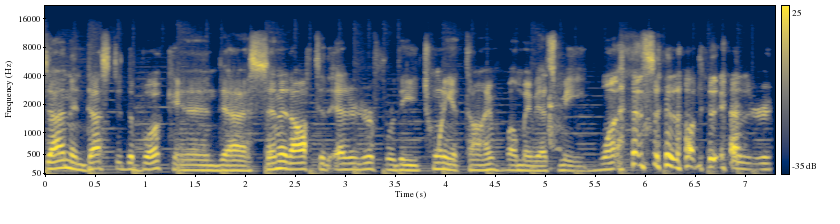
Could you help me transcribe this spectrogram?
done and dusted the book and uh, sent it off to the editor for the 20th time, well, maybe that's me, one, sent it off to the editor.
